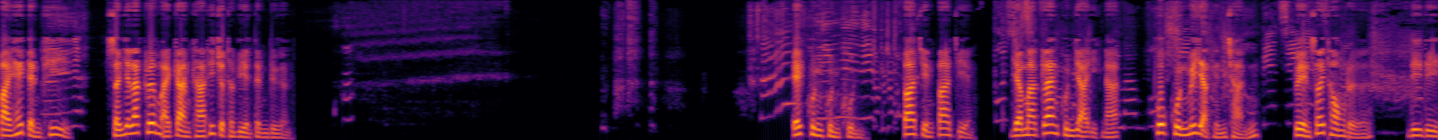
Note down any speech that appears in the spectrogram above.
ไปให้เต็มที่ สัญลักษณ์เครื่องหมายการค้าที่จดทะเบียนเต็มเดือน เอ๊ะคุณคุณคุณป้าเจียงป้าเจียง อย่ามาแกล้งคุณยายอีกนะ พวกคุณไม่อยากเห็นฉัน เปลี่ยนสร้อยทองเหรอ ดี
